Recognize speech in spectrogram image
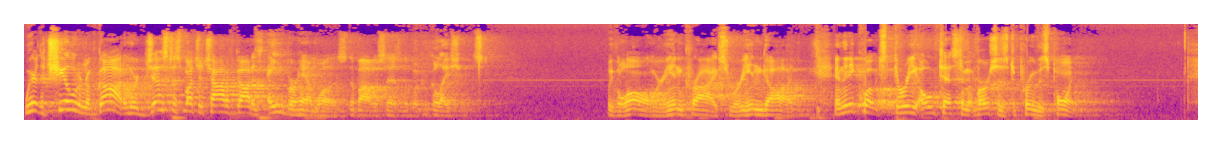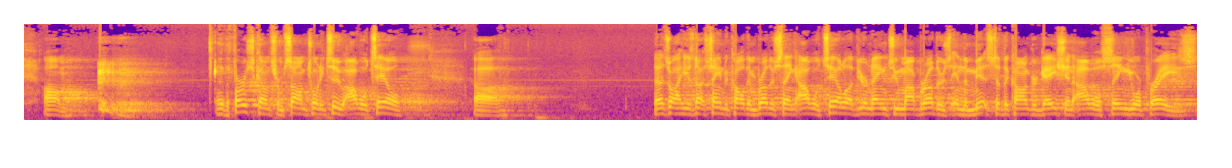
We're the children of God, and we're just as much a child of God as Abraham was, the Bible says in the book of Galatians. We belong, we're in Christ, we're in God. And then he quotes three Old Testament verses to prove his point. Um, the first comes from Psalm 22 I will tell. Uh, that is why he is not ashamed to call them brothers, saying, I will tell of your name to my brothers. In the midst of the congregation, I will sing your praise.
